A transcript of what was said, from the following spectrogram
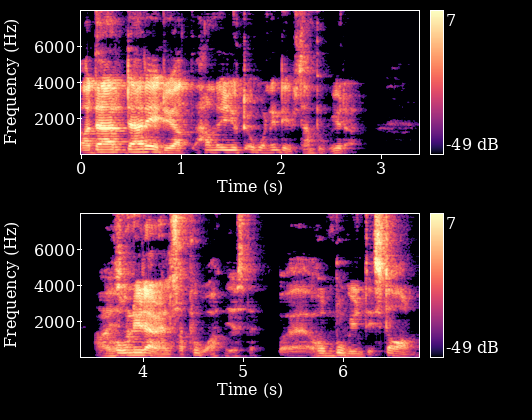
Ja, där, där är det ju att han har gjort ordning det huset, han bor ju där. Ja Hon är ju där och hälsar på. just det. Eh, Hon bor ju inte i stan,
